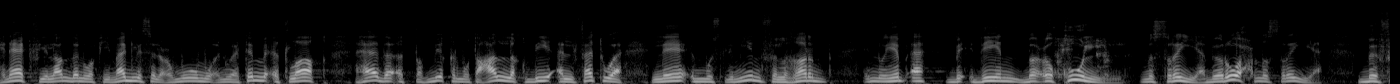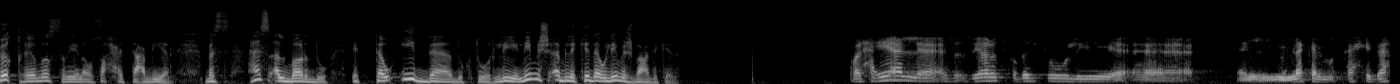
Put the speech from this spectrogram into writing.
هناك في لندن وفي مجلس العموم وانه يتم إطلاق هذا التطبيق المتعلق بالفتوى للمسلمين في الغرب. إنه يبقى بإيدين بعقول مصرية بروح مصرية بفقه مصري لو صح التعبير. بس هسأل برضو التوقيت ده يا دكتور ليه؟ ليه مش قبل كده وليه مش بعد كده؟ والحقيقة زيارة فضيلته للمملكة المتحدة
